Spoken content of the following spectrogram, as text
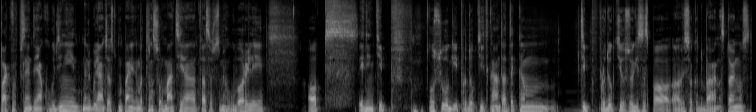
пак в последните няколко години, нали, голяма част от компании имат трансформация, това също сме го говорили, от един тип услуги, продукти и така нататък към тип продукти и услуги с по-висока добавена стойност.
